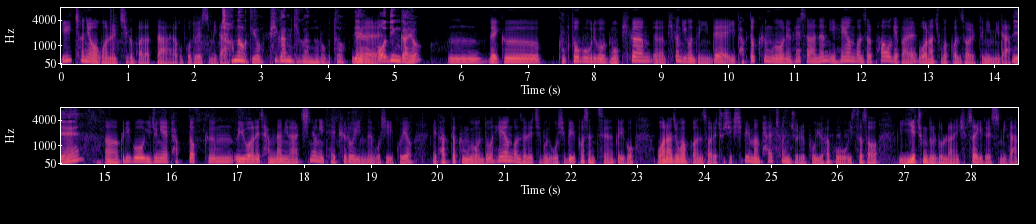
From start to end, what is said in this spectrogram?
1천여억 원을 지급받았다라고 보도했습니다. 천억이요? 피감기관으로부터? 네. 네. 어딘가요? 음, 네, 그 국토부 그리고 뭐 피감 어, 피감 기관 등인데 이 박덕흠 의원의 회사는 이 해영건설 파워개발 원화종합건설 등입니다. 예. 어 그리고 이 중에 박덕흠 의원의 장남이나 친형이 대표로 있는 곳이 있고요. 이 박덕흠 의원도 해영건설의 지분 51% 그리고 원화종합건설의 주식 11만 8천 주를 보유하고 있어서 이해충돌 논란에 휩싸이기도 했습니다.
